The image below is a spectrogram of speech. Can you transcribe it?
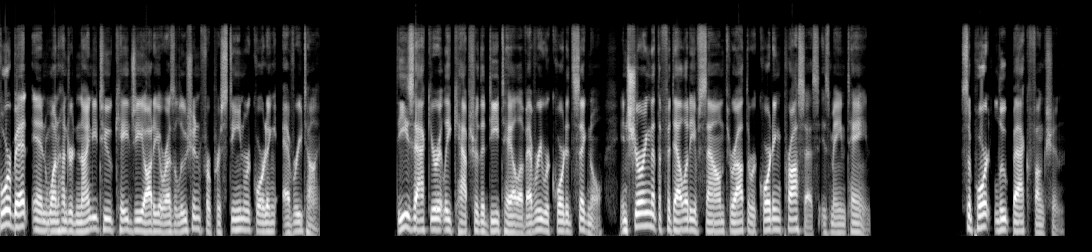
4-bit and 192 kg audio resolution for pristine recording every time. These accurately capture the detail of every recorded signal, ensuring that the fidelity of sound throughout the recording process is maintained. Support loopback function.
